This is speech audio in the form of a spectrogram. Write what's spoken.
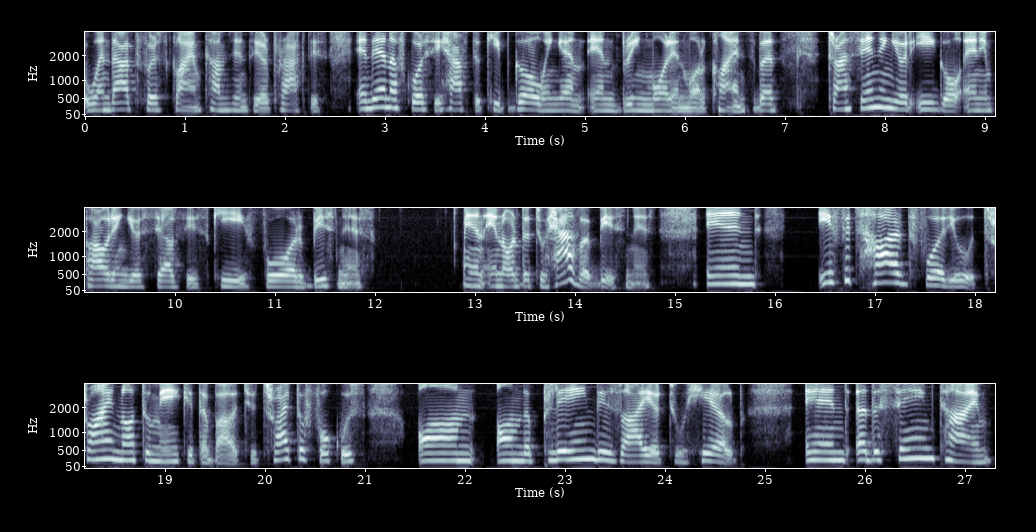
when that first client comes into your practice. And then of course you have to keep going and and bring more and more clients. But transcending your ego and empowering yourself is key for business and in order to have a business. And if it's hard for you try not to make it about you. Try to focus on on the plain desire to help. And at the same time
